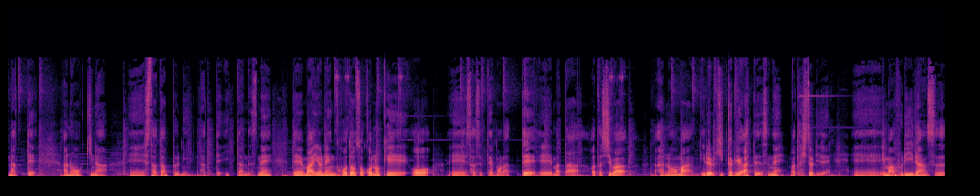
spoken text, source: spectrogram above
なって、あの、大きな、えー、スタートアップになっていったんですね。で、まあ4年ほどそこの経営を、えー、させてもらって、えー、また私はあの、まあ、いろいろきっかけがあってですね、また一人で、えー、今はフリーランス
